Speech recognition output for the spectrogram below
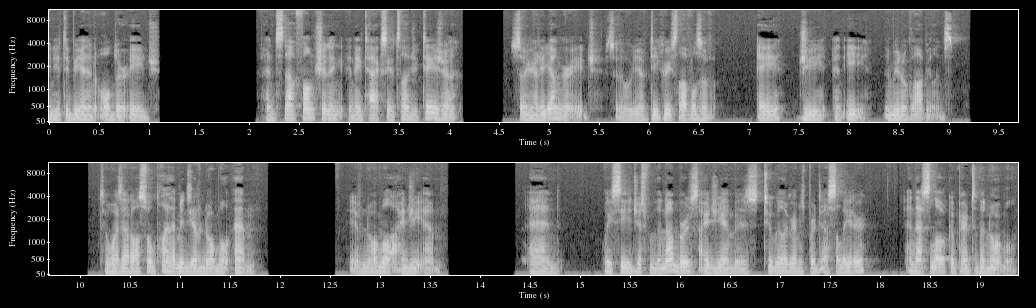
you need to be at an older age. And it's not functioning in ataxia telangiectasia, so you're at a younger age. So you have decreased levels of A, G, and E immunoglobulins. So what does that also imply? That means you have normal M. You have normal IgM. And we see just from the numbers, IgM is 2 milligrams per deciliter, and that's low compared to the normal.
